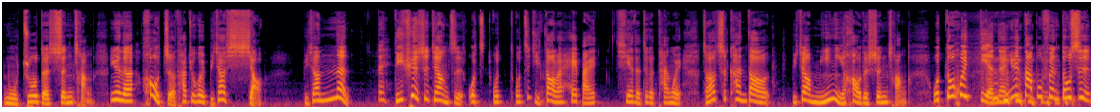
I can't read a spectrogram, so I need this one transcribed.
母猪的生肠，因为呢后者它就会比较小，比较嫩，对，的确是这样子。我我我自己到了黑白。切的这个摊位，只要是看到比较迷你号的生长，我都会点呢，因为大部分都是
